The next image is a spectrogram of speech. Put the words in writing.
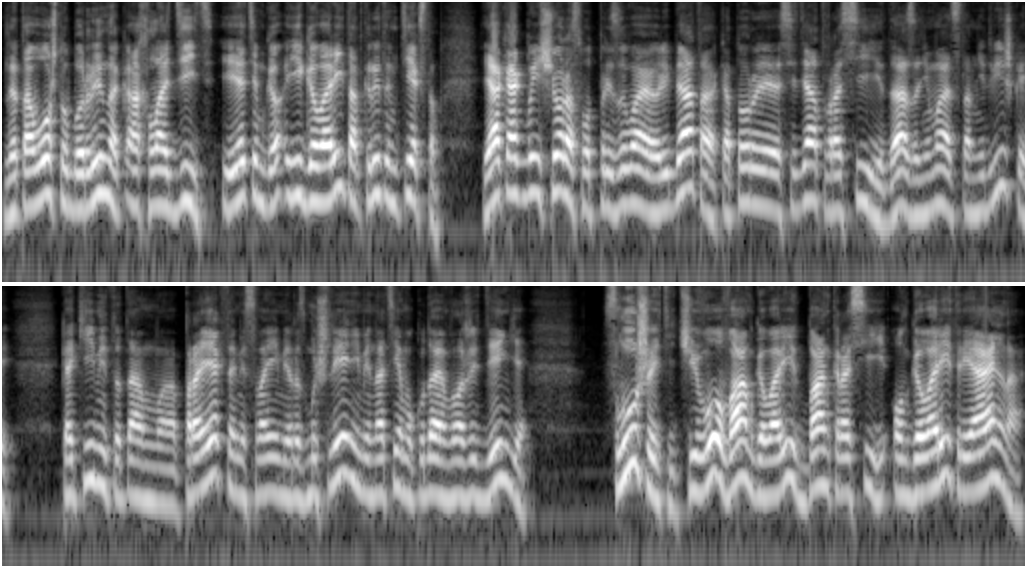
для того, чтобы рынок охладить. И этим и говорит открытым текстом. Я как бы еще раз вот призываю ребята, которые сидят в России, да, занимаются там недвижкой, какими-то там проектами, своими размышлениями на тему, куда им вложить деньги – Слушайте, чего вам говорит Банк России. Он говорит реально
